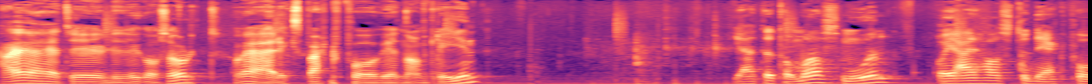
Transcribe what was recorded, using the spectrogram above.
Hei, jeg heter Ludvig Gåsholt, og jeg er ekspert på Vietnamkrigen. Jeg heter Thomas Moen, og jeg har studert på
